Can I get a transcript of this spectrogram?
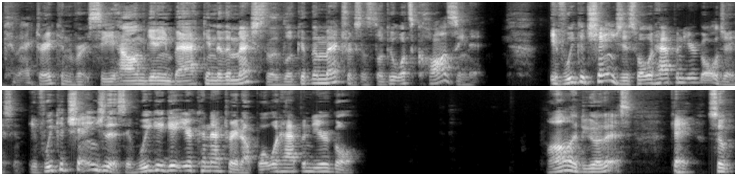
connect rate, convert, see how I'm getting back into the metrics. Let's look at the metrics. Let's look at what's causing it. If we could change this, what would happen to your goal, Jason? If we could change this, if we could get your connect rate up, what would happen to your goal? Well, it'd go this. Okay, so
